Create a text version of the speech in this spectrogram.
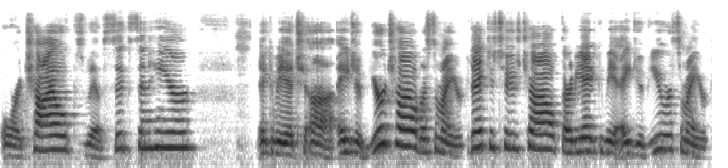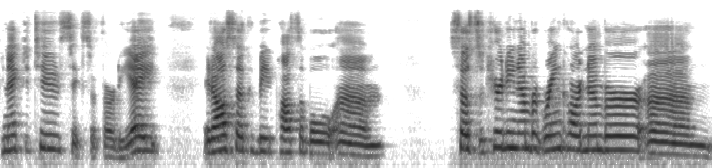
or a child because we have six in here. It could be a uh, age of your child or somebody you're connected to's child. 38 could be an age of you or somebody you're connected to. Six or 38. It also could be possible um, social security number, green card number, um,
